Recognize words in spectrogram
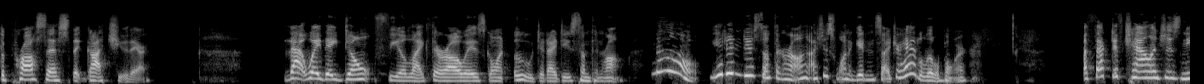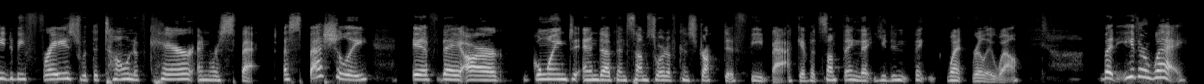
the process that got you there. That way they don't feel like they're always going oh did i do something wrong? No you didn't do something wrong. I just want to get inside your head a little more effective challenges need to be phrased with the tone of care and respect especially if they are going to end up in some sort of constructive feedback if it's something that you didn't think went really well. But either way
